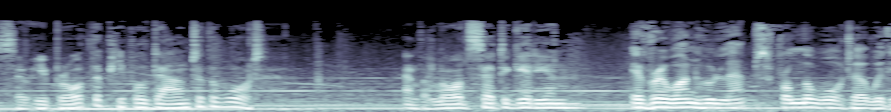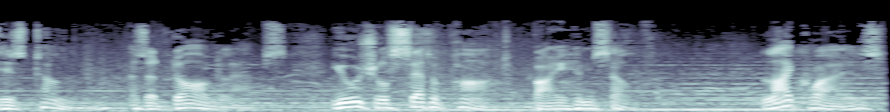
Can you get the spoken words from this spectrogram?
So he brought the people down to the water. And the Lord said to Gideon, Everyone who laps from the water with his tongue, as a dog laps, you shall set apart by himself. Likewise,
